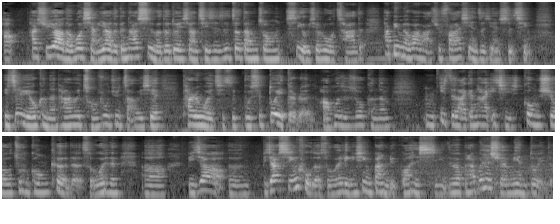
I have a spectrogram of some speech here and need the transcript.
好，他需要的或想要的跟他适合的对象，其实是这当中是有一些落差的，他并没有办法去发现这件事情，以至于有可能他会重复去找一些他认为其实不是对的人，好，或者说可能嗯一直来跟他一起共修做功课的所谓的 呃比较嗯比较辛苦的所谓灵性伴侣关系，对吧？他不太喜欢面对的。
